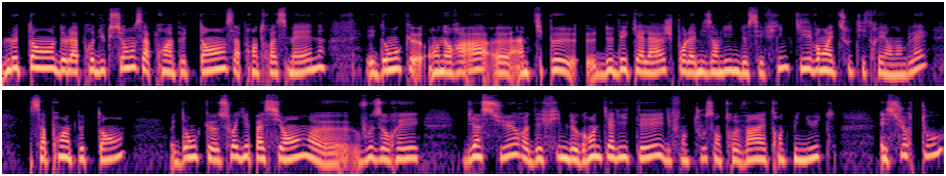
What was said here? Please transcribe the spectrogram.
Le temps de la production, ça prend un peu de temps, ça prend trois semaines. Et donc, on aura euh, un petit peu de décalage pour la mise en ligne de ces films qui vont être sous-titrés en anglais. Ça prend un peu de temps. Donc, euh, soyez patients. Euh, vous aurez bien sûr des films de grande qualité. Ils font tous entre 20 et 30 minutes. Et surtout,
